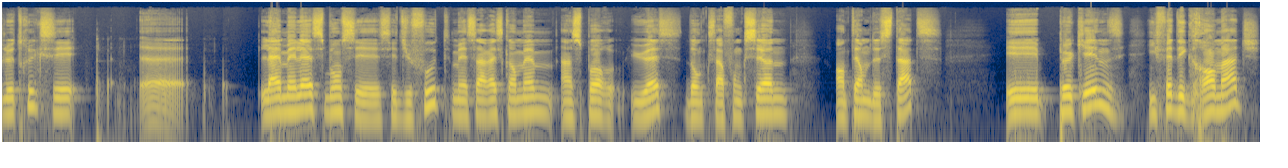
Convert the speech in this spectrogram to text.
le truc, c'est. La MLS, bon, c'est du foot, mais ça reste quand même un sport US, donc ça fonctionne en termes de stats. Et Perkins, il fait des grands matchs,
